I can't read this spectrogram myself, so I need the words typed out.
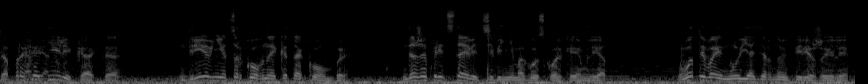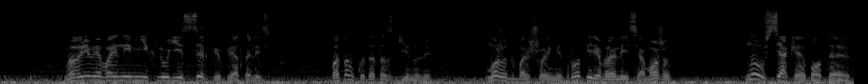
Да проходили как-то. Древние церковные катакомбы. Даже представить себе не могу, сколько им лет. Вот и войну ядерную пережили. Во время войны в них люди из церкви прятались. Потом куда-то сгинули. Может, в большое метро перебрались, а может... Ну, всякое болтают.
